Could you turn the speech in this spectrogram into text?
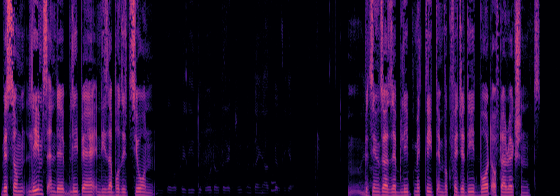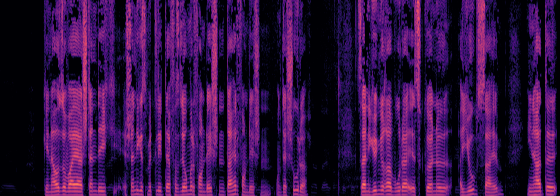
Bis zum Lebensende blieb er in dieser Position, beziehungsweise blieb Mitglied im Waqf Jadid Board of Directions. Genauso war er ständig, ständiges Mitglied der Fazl Umar Foundation, Tahir Foundation und der Shura. Sein jüngerer Bruder ist Colonel Ayub Sahib. Ihn hatte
